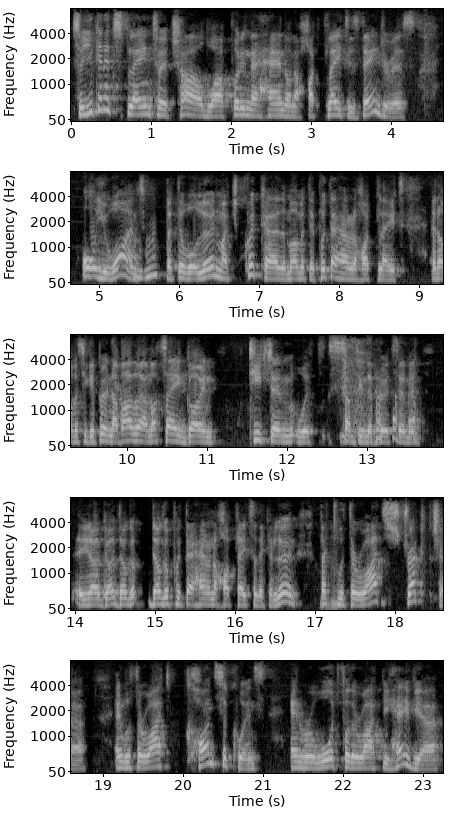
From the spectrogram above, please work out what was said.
So you can explain to a child why putting their hand on a hot plate is dangerous all you want, mm-hmm. but they will learn much quicker the moment they put their hand on a hot plate and obviously get burned. Now, by the way, I'm not saying go and teach them with something that hurts them and, you know, go, don't, go, don't go put their hand on a hot plate so they can learn, but mm-hmm. with the right structure and with the right consequence and reward for the right behavior,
